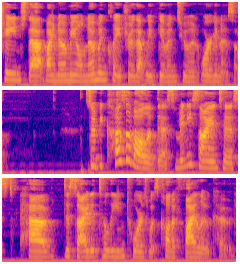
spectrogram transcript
change that binomial nomenclature that we've given to an organism. So, because of all of this, many scientists have decided to lean towards what's called a phyloCode.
